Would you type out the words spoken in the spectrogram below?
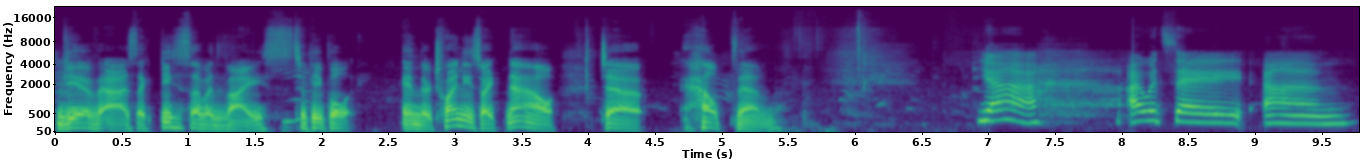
give as like pieces of advice to people in their 20s right now to help them? Yeah, I would say um,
